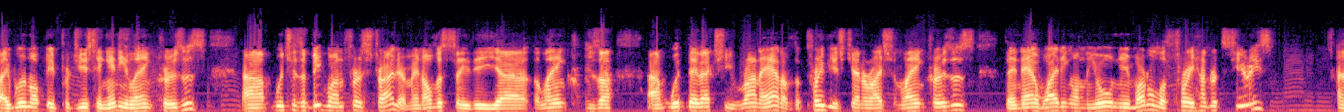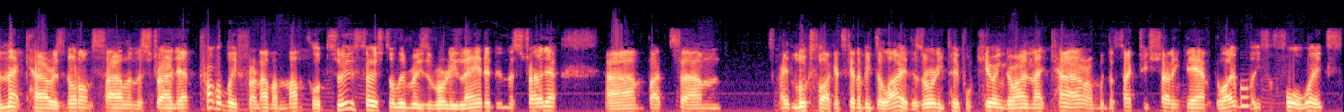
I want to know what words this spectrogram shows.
they will not be producing any Land Cruisers, uh, which is a big one for Australia. I mean, obviously the uh, the Land Cruiser, um, they've actually run out of the previous generation Land Cruisers. They're now waiting on the all new model, the 300 series. And that car is not on sale in Australia, probably for another month or two. First deliveries have already landed in Australia, uh, but um, it looks like it's going to be delayed. There's already people queuing to own that car, and with the factory shutting down globally for four weeks,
